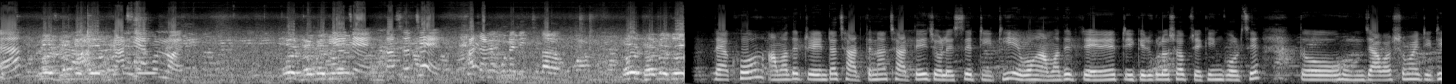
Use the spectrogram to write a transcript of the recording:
হ্যাঁ? কাছে এখন নয়। কাছে হচ্ছে? আচ্ছা আমি বলে দিচ্ছি দাঁড়াও। দেখো, আমাদের ট্রেনটা ছাড়তে না ছাড়তেই চলে এসেছে টিটি এবং আমাদের ট্রেনের টিকিটগুলো সব চেকিং করছে। তো যাওয়ার সময় টিটি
